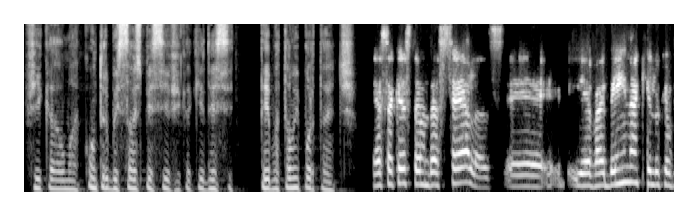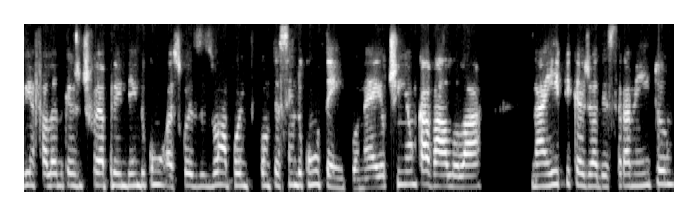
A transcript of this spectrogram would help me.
fica uma contribuição específica aqui desse tema tão importante. Essa questão das celas é, e vai bem naquilo que eu vinha falando que a gente foi aprendendo com as coisas vão acontecendo com o tempo, né? Eu tinha um cavalo lá na hípica de adestramento,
